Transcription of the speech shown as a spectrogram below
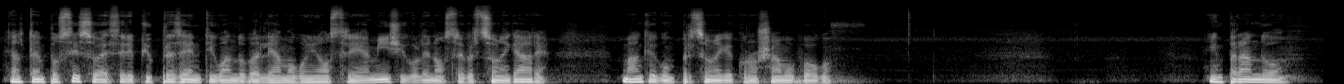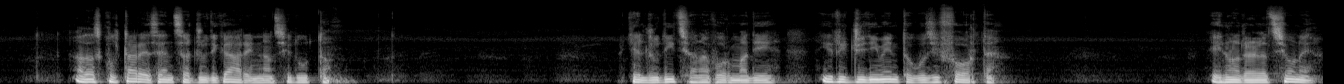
e al tempo stesso essere più presenti quando parliamo con i nostri amici, con le nostre persone care, ma anche con persone che conosciamo poco. Imparando ad ascoltare senza giudicare innanzitutto, perché il giudizio è una forma di irrigidimento così forte e in una relazione,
